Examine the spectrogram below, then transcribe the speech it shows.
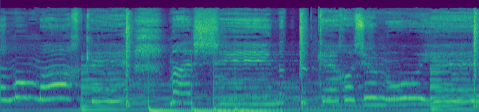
Fraîchement marquée, machine de guerre aux yeux mouillés.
